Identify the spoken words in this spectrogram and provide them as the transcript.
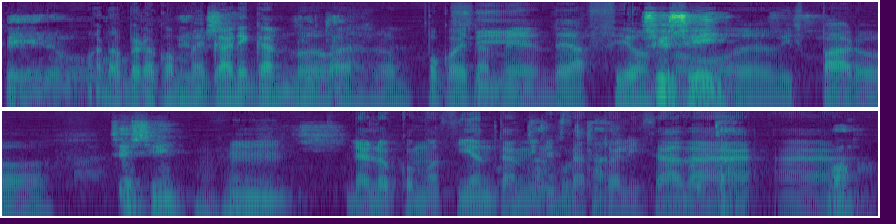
pero... Bueno, pero con mecánicas brutal. nuevas, un poco ahí Sí. también de acción, Sí, ¿no? sí. De disparos. Sí, sí. Mm, La locomoción también está Brutal, actualizada a,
